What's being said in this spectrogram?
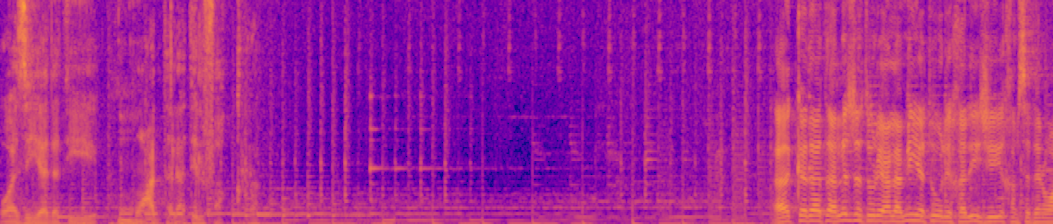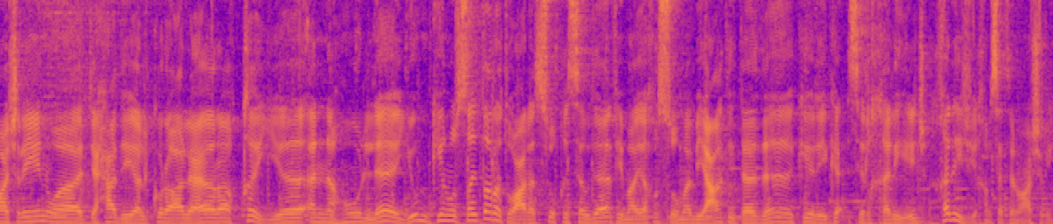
وزيادة معدلات الفقر. أكدت اللجنة الإعلامية لخليج 25 واتحاد الكرة العراقي أنه لا يمكن السيطرة على السوق السوداء فيما يخص مبيعات تذاكر كأس الخليج خليج 25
